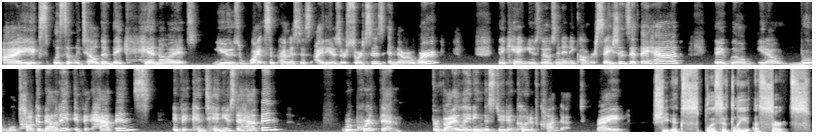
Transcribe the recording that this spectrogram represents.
I explicitly tell them they cannot use white supremacist ideas or sources in their work. They can't use those in any conversations that they have. They will, you know, we'll, we'll talk about it if it happens. If it continues to happen, report them for violating the student code of conduct, right? She explicitly asserts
